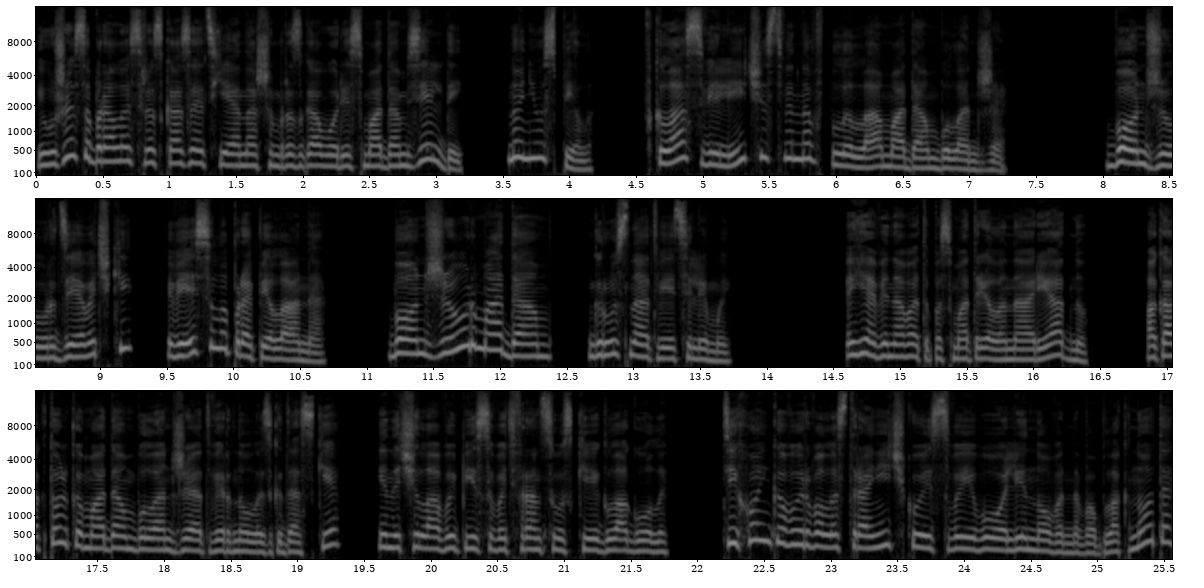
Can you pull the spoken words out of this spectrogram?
и уже собралась рассказать ей о нашем разговоре с мадам Зельдой, но не успела. В класс величественно вплыла мадам Буланже. «Bonjour, девочки!» Весело пропела она. «Bonjour, мадам», — грустно ответили мы. Я виновато посмотрела на Ариадну, а как только мадам Буланже отвернулась к доске и начала выписывать французские глаголы, тихонько вырвала страничку из своего линованного блокнота,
